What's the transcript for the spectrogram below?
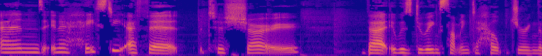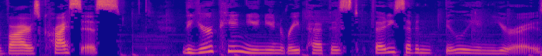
And in a hasty effort to show that it was doing something to help during the virus crisis, the European Union repurposed 37 billion euros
